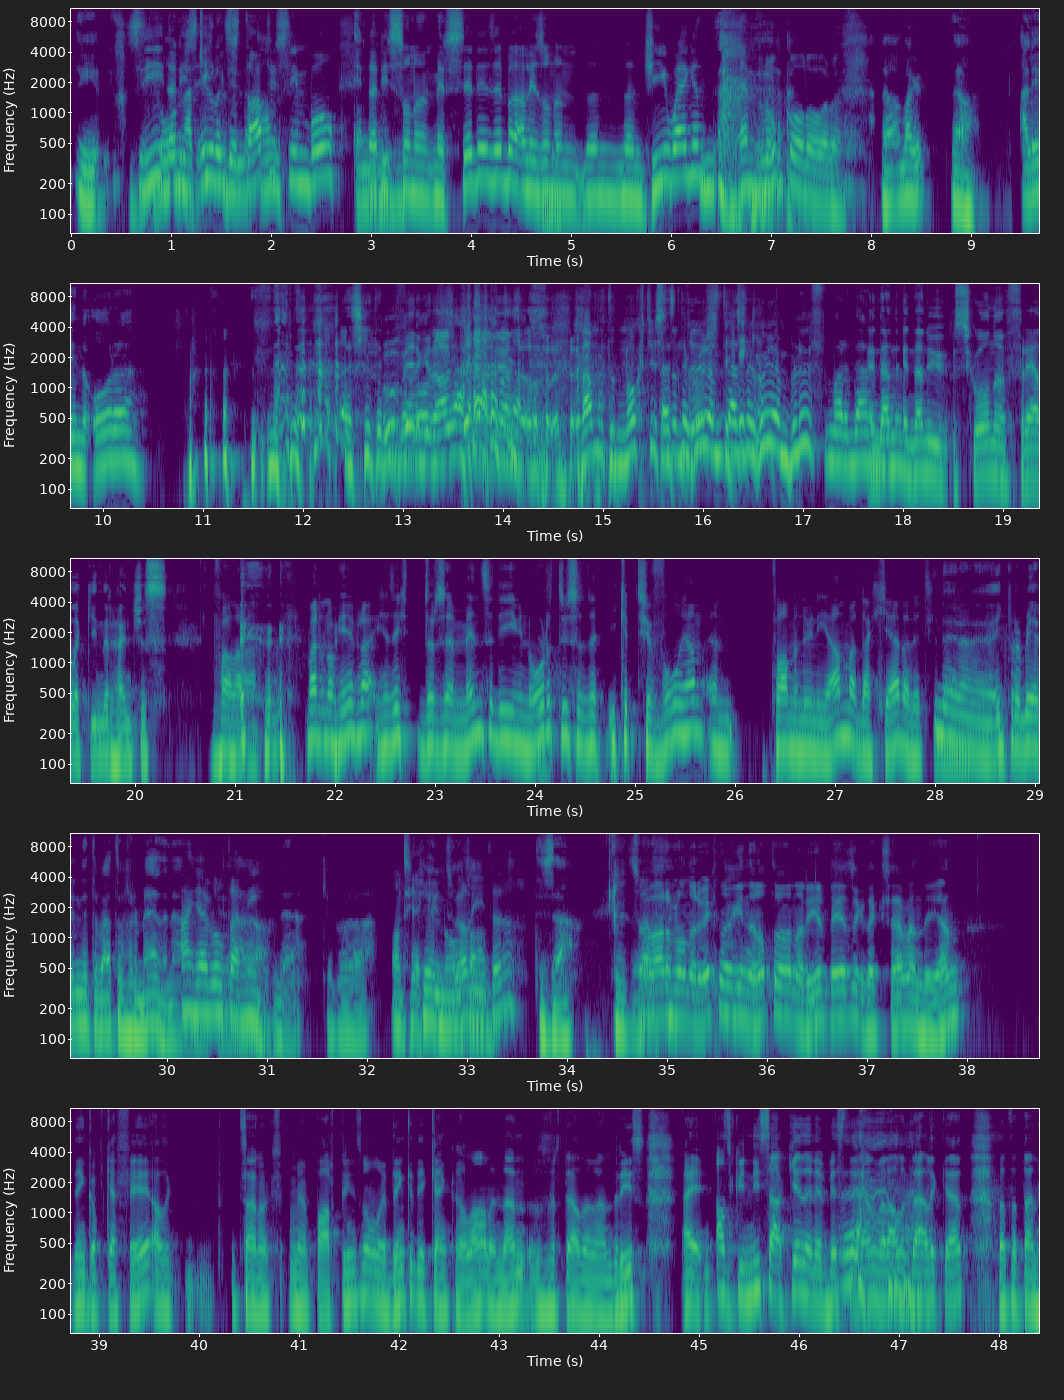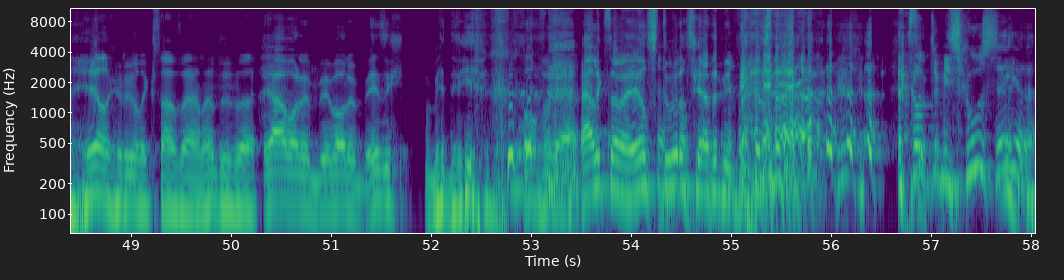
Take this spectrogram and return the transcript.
Zie, dat is echt een statussymbool. En- Dat is zo'n Mercedes hebben, alleen zo'n een, een, een G-Wagon en bloemkooloren. Ja, maar ja. Alleen de oren. dat schiet er Hoe niet ver geraakt ja, Wat moet er nog tussen Dat is de een deur goeie- dat is een goede bluff, maar dan... En dan, en dan uw schone, vrije kinderhandjes. Voilà. Maar nog één vraag. Je zegt, er zijn mensen die hun oren tussen de... Ik heb het gevoel, Jan, en val me nu niet aan, maar dat jij dat hebt gedaan. nee, nee, nee, ik probeer het net wat te vermijden. eigenlijk. jij wilt dat Ja, niet? nee, ik heb... eh, Want jij Geen kunt wel van. iets, hè? het is dat. We waren onderweg nog in de auto naar hier bezig. Dat ik zei van de Jan, denk op café, als ik, ik zou nog met een paar pins nog denken, die kan ik wel aan. En dan vertelde Andries, hey, als ik u niet zou kennen, hè, beste Jan, voor alle duidelijkheid, dat het dan heel gruwelijk zou zijn. Hè. Dus, eh, Ja, we waren, we waren bezig met drie over... eh, eigenlijk zijn we heel stoer als jij er niet bij bent. Komt hem eens goed zeggen.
